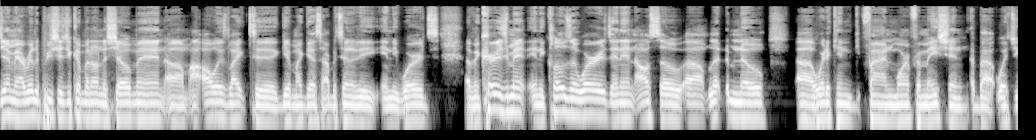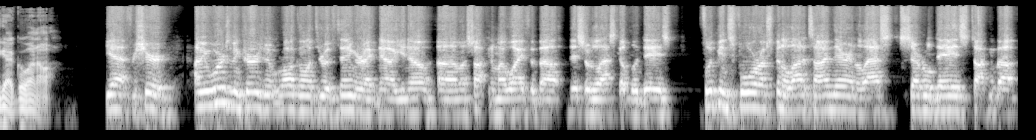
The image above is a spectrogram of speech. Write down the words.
Jeremy, I really appreciate you coming on the show, man. Um, I always like to give my guests opportunity, any words of encouragement, any closing words, and then also um, let them know uh, where they can find more information about what you got going on. Yeah, for sure. I mean, words of encouragement. We're all going through a thing right now. You know, um, I was talking to my wife about this over the last couple of days. Philippians four. I've spent a lot of time there in the last several days talking about,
